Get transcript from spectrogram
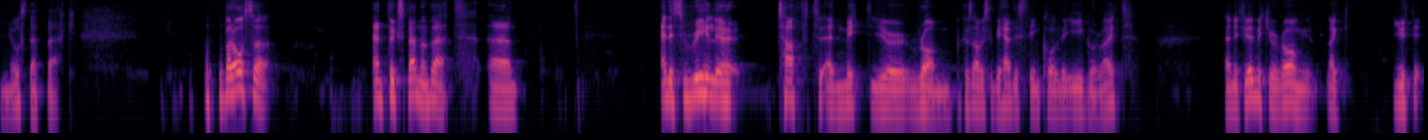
no step back. but also, and to expand on that, um, and it's really tough to admit you're wrong because obviously we have this thing called the ego, right? And if you admit you're wrong, like you, th-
